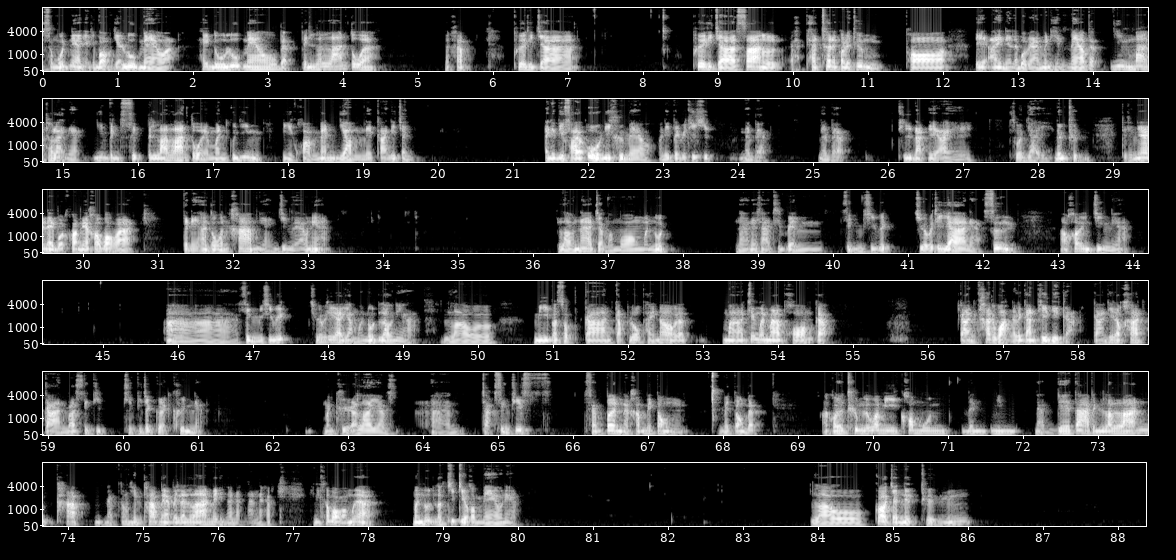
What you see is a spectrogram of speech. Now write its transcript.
สมมติเนี่ยอย่างที่บอกอย่ารูปแมวอะให้ดูรูปแมวแบบเป็นล้านๆตัวนะครับ เพื่อที่จะเพื่อที่จะสร้างแพทเทิร์นอัลกอริทึมพอ AI เนี่ยระบบ AI มันเห็นแมวแบบยิ่งมากเท่าไหร่เนี่ย ยิ่งเป็นสิบเป็นล้านล้านตัวเนี่ย มันก็ยิ่งมีความแม่นยำในการที่จะ identify ว่าโอ้นี่คือแมว อันนี้เป็นวิธีคิดในแบบในแบบที่นัก AI ส่วนใหญ่นึกถึง แต่ทีนี้ในบทความนี้เขาบอกว่า แต่ในทางตรงกันข้ามเนี่ยจริงๆแล้วเนี่ย เราน่าจะมามองมนุษย์นะในฐานที่เป็นสิ่งมีชีวิต ชีววิทยาเนี่ย ซึ่งเอาเข้าจริง ๆ เนี่ยสิ่งมีชีวิตชีววิทยาอย่างมนุษย์เราเนี่ย เรามีประสบการณ์กับโลกภายนอกแล้วมาซึ่งมันมาพร้อมกับ การคาดหวังและการพิจิตรอะการที่เราคาดการว่าสิ่งที่สิ่งที่จะเกิดขึ้นเนี่ย มันคืออะไรอ่าจากสิ่งที่แซมเปิลนะครับ ไม่ต้องไม่ต้องแบบ อัลกอริทึมหรือว่ามีข้อมูลเป็นมีนะเดต้าเป็นล้านล้านภาพแบบต้องเห็นภาพแมวเป็นล้านล้านไม่ถึงขนาดนั้นนะครับ ทีนี้เขาบอกว่าเมื่อมนุษย์เราคิดเกี่ยวกับแมวเนี่ย เราก็จะนึกถึง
